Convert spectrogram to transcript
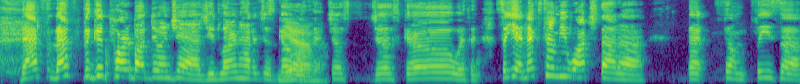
that's that's the good part about doing jazz. You'd learn how to just go Yeah. with it. Just just go with it. So yeah, next time you watch that uh that film, please uh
